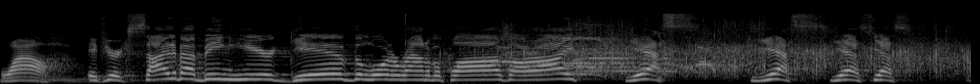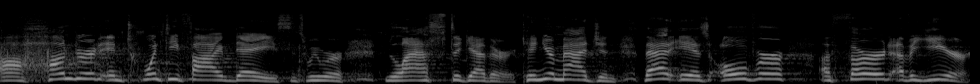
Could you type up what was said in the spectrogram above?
Wow. If you're excited about being here, give the Lord a round of applause, all right? Yes, yes, yes, yes. 125 days since we were last together. Can you imagine? That is over a third of a year.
